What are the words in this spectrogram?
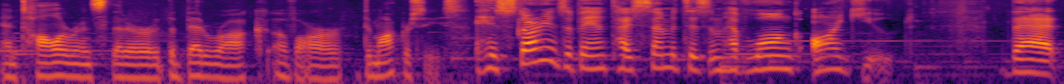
and tolerance that are the bedrock of our democracies. Historians of anti Semitism have long argued that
